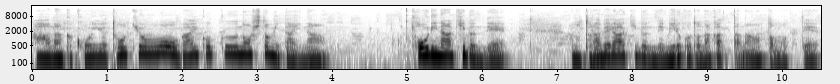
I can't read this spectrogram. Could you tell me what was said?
あなんかこういう東京を外国の人みたいなフォーリナー気分であのトラベラー気分で見ることなかったなと思って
